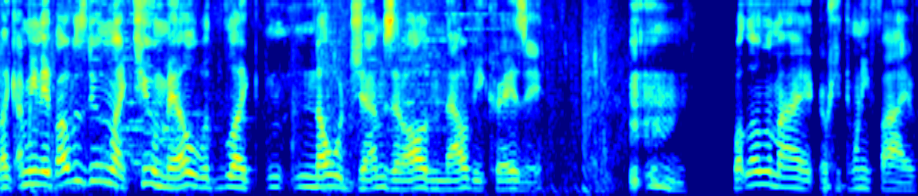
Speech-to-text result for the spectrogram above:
Like, I mean, if I was doing like 2 mil with like no gems at all, then that would be crazy. what level am I? Okay, 25.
